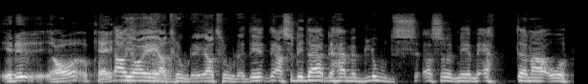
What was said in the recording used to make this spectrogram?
är det ja okej. Okay. Ja, ja, jag tror det. Jag tror det. det, det alltså det där det här med blods alltså med, med ätterna och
